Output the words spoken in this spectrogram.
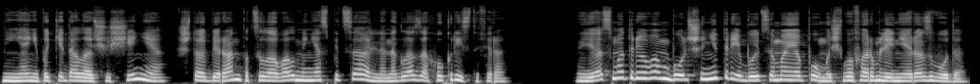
Меня не покидало ощущение, что Абиран поцеловал меня специально на глазах у Кристофера. «Я смотрю, вам больше не требуется моя помощь в оформлении развода»,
